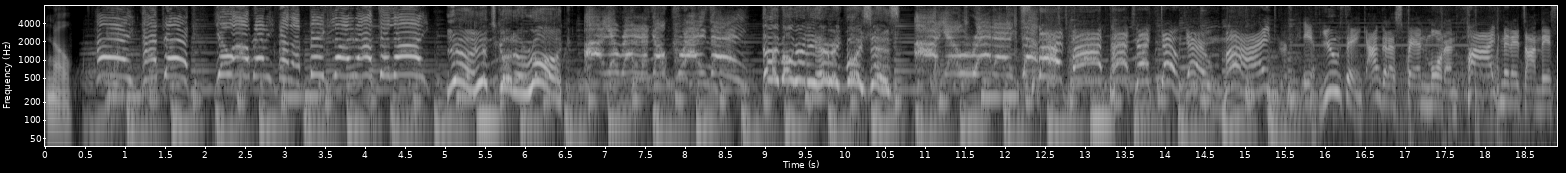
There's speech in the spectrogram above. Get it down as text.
No. Hey, Patrick! You all ready for the Yeah, it's gonna rock. Are you ready to go crazy? I'm already hearing voices. Are you ready to... SpongeBob Patrick, don't you mind? If you think I'm gonna spend more than five minutes on this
